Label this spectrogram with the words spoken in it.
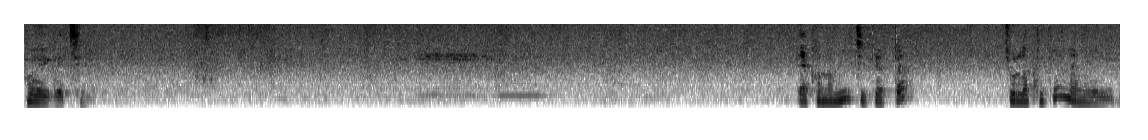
হয়ে গেছে। এখন আমি চিকেনটা চুলা থেকে নামিয়ে নিব।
